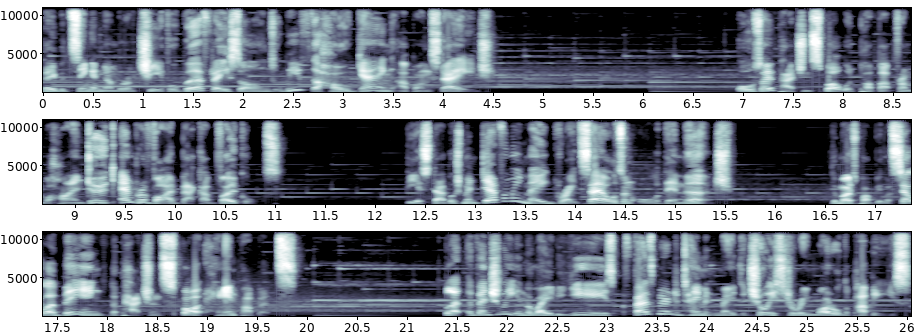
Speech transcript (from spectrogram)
They would sing a number of cheerful birthday songs with the whole gang up on stage. Also, Patch and Spot would pop up from behind Duke and provide backup vocals. The establishment definitely made great sales on all of their merch. The most popular seller being the Patch and Spot hand puppets. But eventually in the later years, Fazbear Entertainment made the choice to remodel the puppies.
